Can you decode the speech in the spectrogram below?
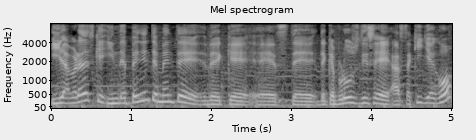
Y la verdad es que independientemente de que este de que Bruce dice hasta aquí llegó,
